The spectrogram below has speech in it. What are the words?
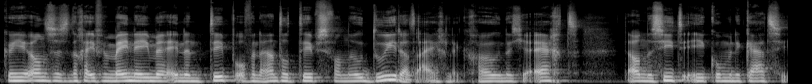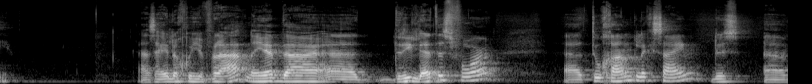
kun je ons eens nog even meenemen in een tip of een aantal tips van hoe doe je dat eigenlijk? Gewoon dat je echt de ander ziet in je communicatie. Dat is een hele goede vraag. Nou, je hebt daar eh, drie letters voor. Eh, toegankelijk zijn. Dus ehm,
